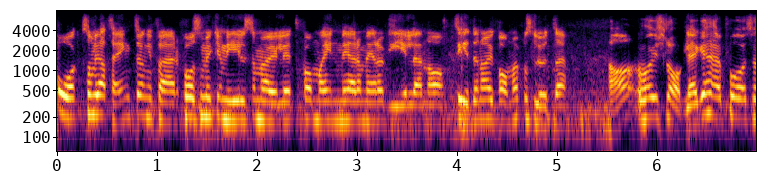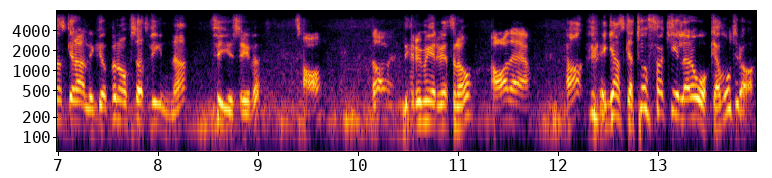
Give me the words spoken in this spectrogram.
åkt som vi har tänkt ungefär. Få så mycket mil som möjligt, komma in mer och mer i bilen och tiden har ju kommit på slutet. Ja, de har ju slagläge här på Svenska rallycupen också att vinna fyrhjulsdrivet. Ja, det har vi. Det är du medveten om? Ja, det är jag. Ja, det är ganska tuffa killar att åka mot idag.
